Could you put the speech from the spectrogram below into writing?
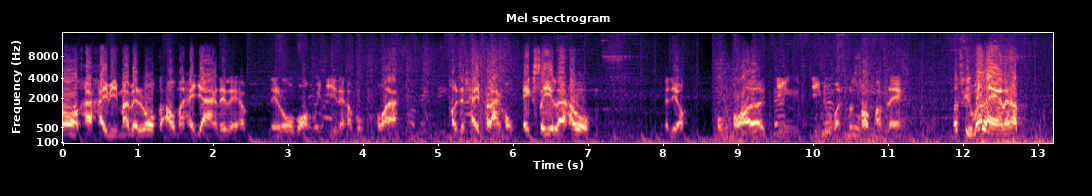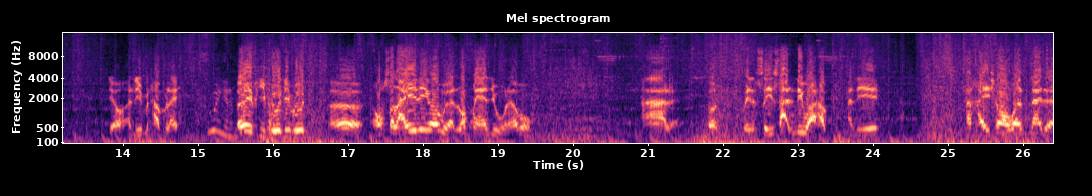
ก็ถ้าใครมีไม้เบลโลก็เอามาให้ย่างได้เลยครับเนโรบอกเมื่อกี้นะครับผมเพราะว่าเขาจะใช้พลังของเอ็กซีแล้วครับผมแต่เดี๋ยว ผมขอยิงยิงดูก่อนทดสอบความแรงก็ถือว่าแรงนะครับ เดี๋ยวอันนี้มันทำอะไร Swing and a เอ้ยพี่พื้นที่พื้น เออออสไลด์นี่ก็เหมือนล็อกแมนอยู่นะครับผม อ่าเลยก็เป็นสีสันดีกว่าครับ อันนี้ ถ้าใครชอบก็น่าจะ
